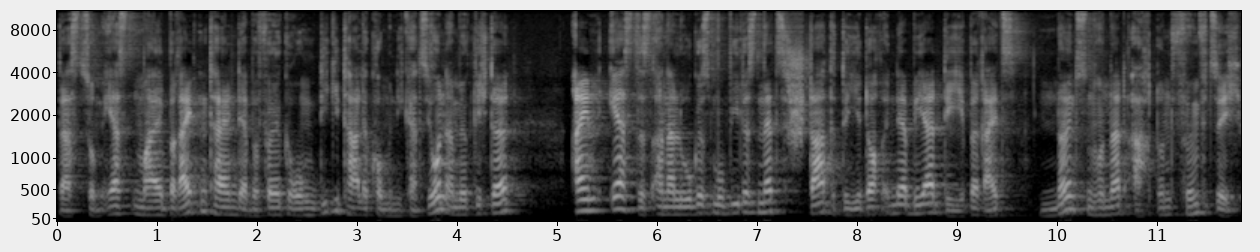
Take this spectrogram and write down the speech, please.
das zum ersten Mal breiten Teilen der Bevölkerung digitale Kommunikation ermöglichte, ein erstes analoges mobiles Netz startete jedoch in der BRD bereits 1958.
